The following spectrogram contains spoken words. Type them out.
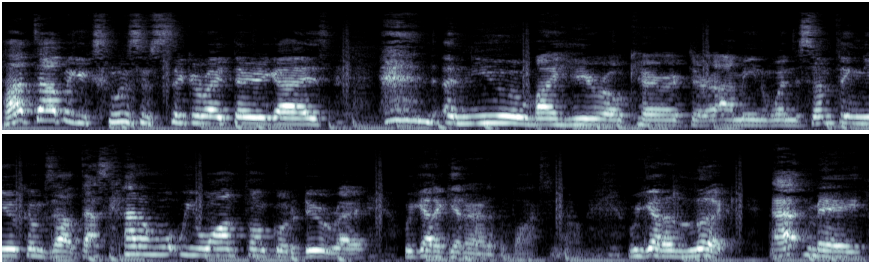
Hot Topic exclusive sticker right there, you guys. And a new My Hero character. I mean, when something new comes out, that's kind of what we want Funko to do, right? We gotta get her out of the box now. We gotta look at Mei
